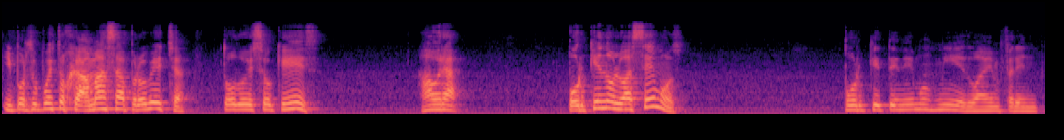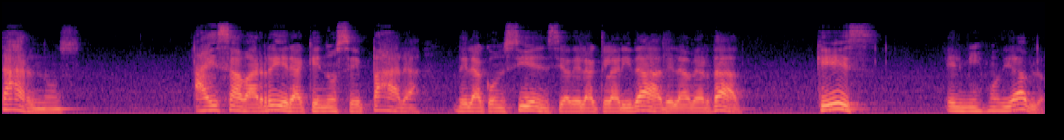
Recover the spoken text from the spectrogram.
Y por supuesto jamás aprovecha todo eso que es. Ahora, ¿por qué no lo hacemos? Porque tenemos miedo a enfrentarnos a esa barrera que nos separa de la conciencia, de la claridad, de la verdad, que es el mismo diablo,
